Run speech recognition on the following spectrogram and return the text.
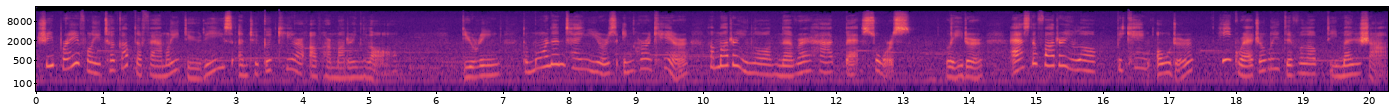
she bravely took up the family duties and took good care of her mother in law. During the more than ten years in her care, her mother in law never had bad sores. Later, as the father in law became older, he gradually developed dementia.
